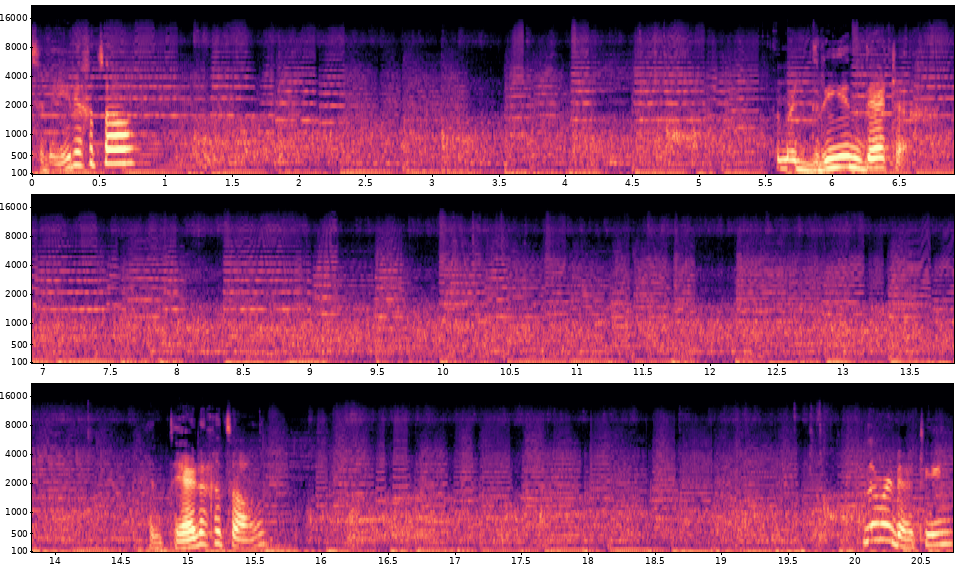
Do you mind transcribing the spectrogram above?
Tweede getal. Nummer 33. Het derde getal. Nummer 13.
